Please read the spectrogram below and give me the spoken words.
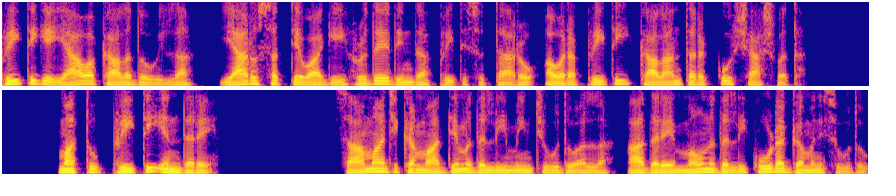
ಪ್ರೀತಿಗೆ ಯಾವ ಕಾಲದೂ ಇಲ್ಲ, ಯಾರು ಸತ್ಯವಾಗಿ ಹೃದಯದಿಂದ ಪ್ರೀತಿಸುತ್ತಾರೋ ಅವರ ಪ್ರೀತಿ ಕಾಲಾಂತರಕ್ಕೂ ಶಾಶ್ವತ. ಮತ್ತು ಪ್ರೀತಿ ಎಂದರೆ ಸಾಮಾಜಿಕ ಮಾಧ್ಯಮದಲ್ಲಿ ಮಿಂಚುವುದು ಅಲ್ಲ, ಆದರೆ ಮೌನದಲ್ಲಿ ಕೂಡ ಗಮನಿಸುವುದು.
